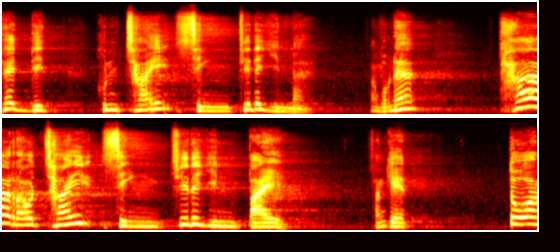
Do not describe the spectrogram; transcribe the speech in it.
ที่ดีคุณใช้สิ่งที่ได้ยินมาฟังผมนะ ถ้าเราใช้สิ่งที่ได้ยินไป สังเกตตวง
